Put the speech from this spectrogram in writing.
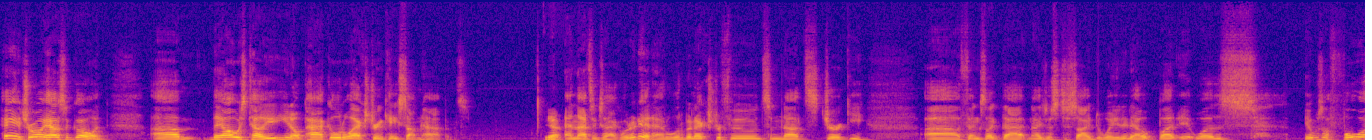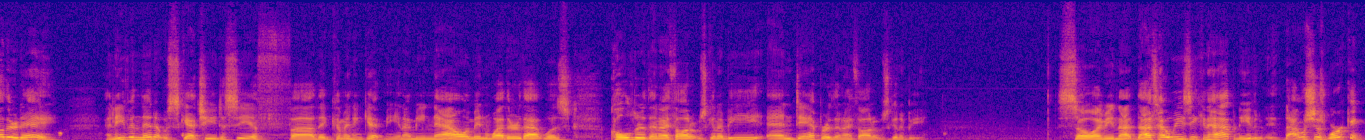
hey Troy, how's it going? Um, they always tell you, you know, pack a little extra in case something happens. Yeah. And that's exactly what I did. I had a little bit extra food, some nuts, jerky, uh, things like that, and I just decided to wait it out. But it was, it was a full other day, and even then it was sketchy to see if uh, they'd come in and get me. And I mean, now I'm in weather that was colder than I thought it was going to be and damper than I thought it was going to be. So I mean that that's how easy it can happen. Even that was just working.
